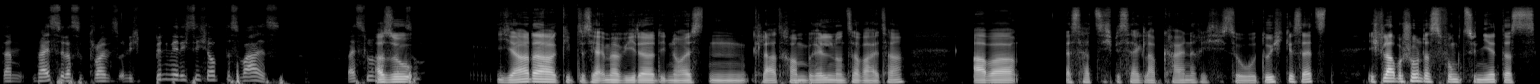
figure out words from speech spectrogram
dann weißt du, dass du träumst. Und ich bin mir nicht sicher, ob das wahr ist. Weißt du? Also, dazu? Ja, da gibt es ja immer wieder die neuesten Klartraumbrillen und so weiter. Aber es hat sich bisher, glaube ich, keine richtig so durchgesetzt. Ich glaube schon, dass es funktioniert, dass,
